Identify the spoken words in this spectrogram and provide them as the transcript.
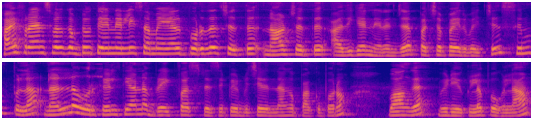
ஹாய் ஃப்ரெண்ட்ஸ் வெல்கம் டு தேநெல்லி சமையல். புரதச்சத்து நார்ச்சத்து அதிகம் நிறைஞ்ச பச்சைப்பயிறு வச்சு சிம்பிளாக நல்ல ஒரு ஹெல்த்தியான பிரேக்ஃபாஸ்ட் ரெசிபி எப்படி செய்யிருந்தாங்க பார்க்க போகிறோம் வாங்க வீடியோக்குள்ளே போகலாம்.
